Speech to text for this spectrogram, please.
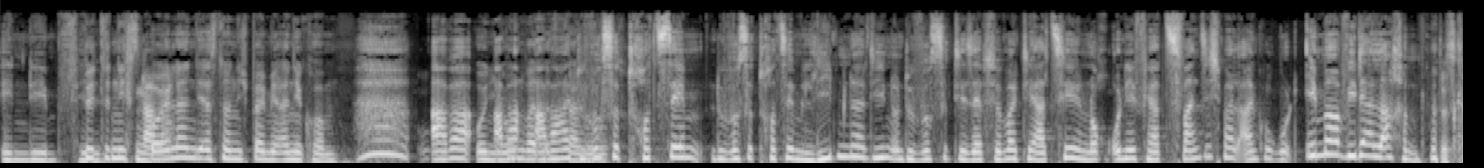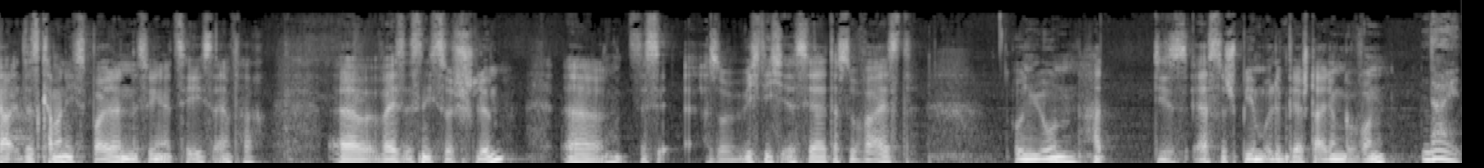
in dem Film. Bitte nicht spoilern, der ist noch nicht bei mir angekommen. Aber, Union aber, aber du wirst es trotzdem, du wirst es trotzdem lieben, Nadine, und du wirst es dir selbst, wenn wir dir erzählen, noch ungefähr 20 Mal angucken und immer wieder lachen. Das kann, das kann man nicht spoilern, deswegen erzähle ich es einfach, äh, weil es ist nicht so schlimm. Äh, das, also wichtig ist ja, dass du weißt, Union hat dieses erste Spiel im Olympiastadion gewonnen. Nein.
